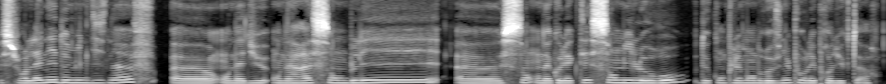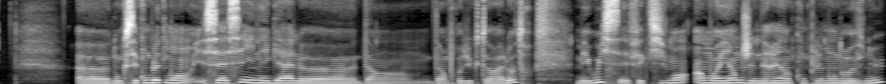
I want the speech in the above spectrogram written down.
sur l'année 2019, on, a dû, on a rassemblé, on a collecté 100 000 euros de complément de revenus pour les producteurs. Euh, donc c'est complètement, c'est assez inégal euh, d'un producteur à l'autre, mais oui, c'est effectivement un moyen de générer un complément de revenu.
